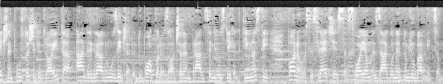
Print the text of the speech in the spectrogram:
Romantične pustoši Detroita, underground muzičar, duboko razočaran pravcem ljudskih aktivnosti, ponovo se sreće sa svojom zagonetnom ljubavnicom.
